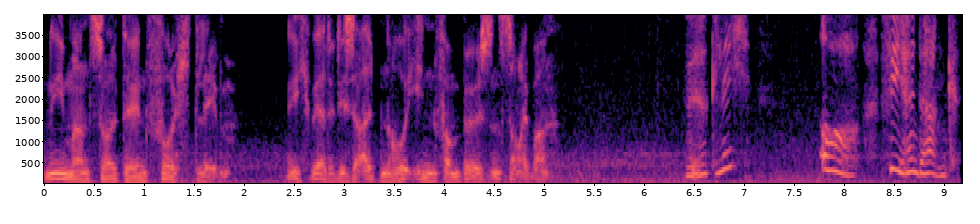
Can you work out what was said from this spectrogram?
Niemand sollte in Furcht leben. Ich werde diese alten Ruinen vom Bösen säubern. Wirklich? Oh, vielen Dank.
